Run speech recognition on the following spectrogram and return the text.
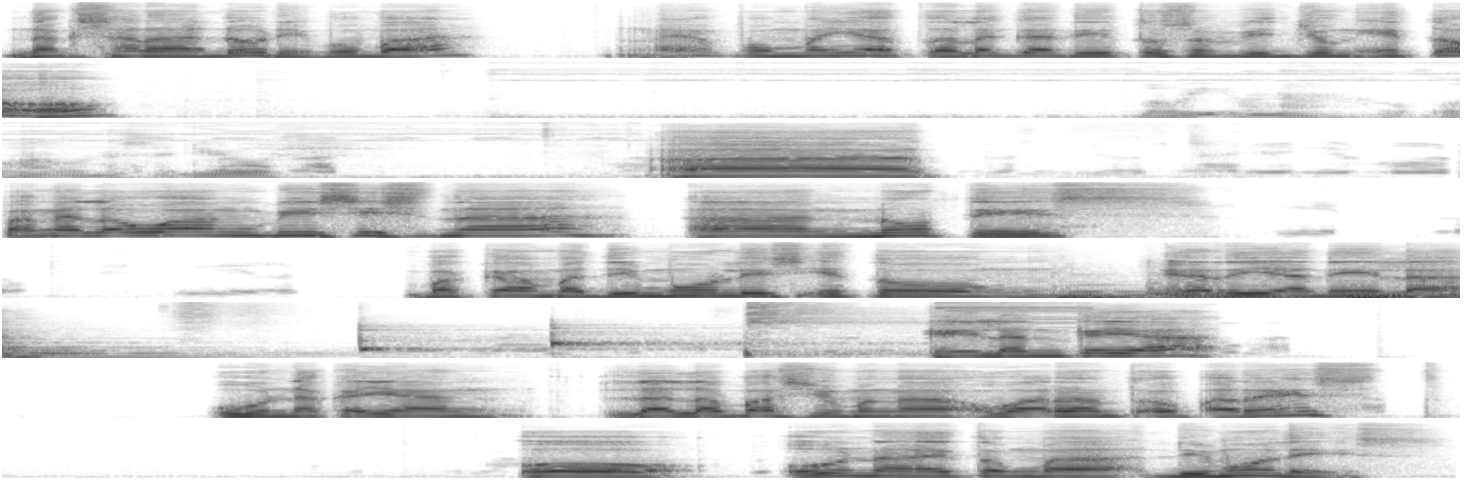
nagsarado, di po ba? Ngayon, pumayat talaga dito sa videong ito, oh. bawion na o kuhaon na sa Dios At pangalawang bisis na ang notice baka mademolish itong area nila. Kailan kaya? Una kayang lalabas yung mga warrant of arrest? O una itong ma-demolish?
